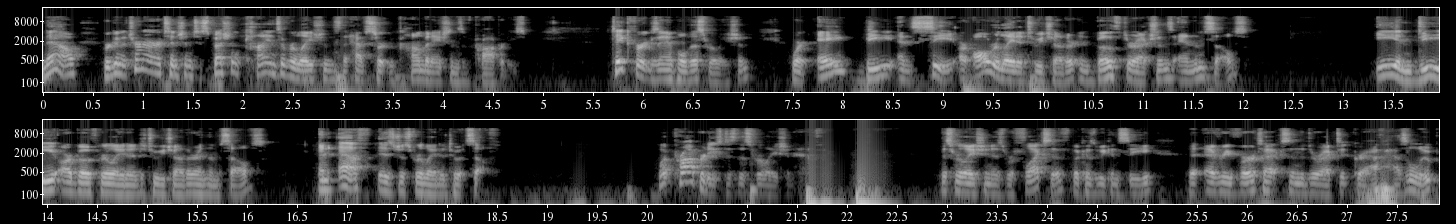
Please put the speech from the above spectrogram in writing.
Now, we're going to turn our attention to special kinds of relations that have certain combinations of properties. Take, for example, this relation, where A, B, and C are all related to each other in both directions and themselves. E and D are both related to each other and themselves. And F is just related to itself. What properties does this relation have? This relation is reflexive because we can see that every vertex in the directed graph has a loop.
